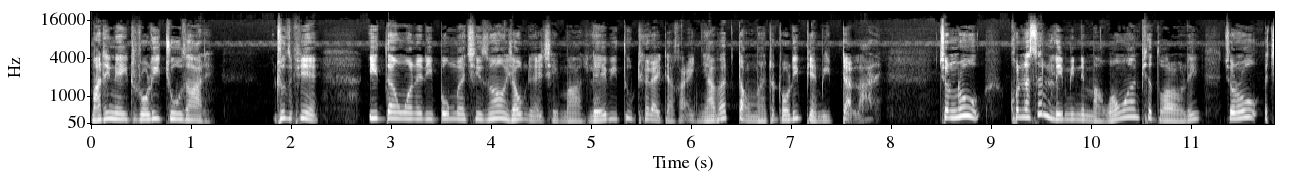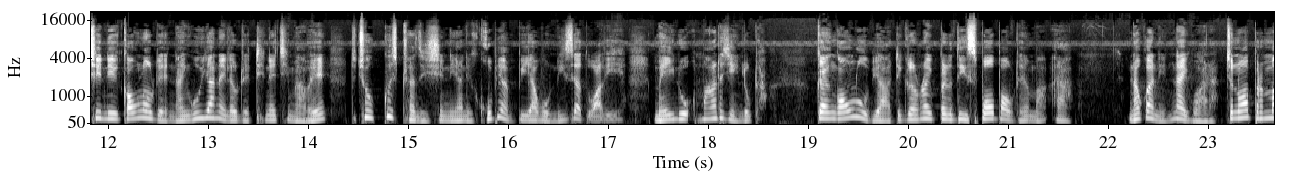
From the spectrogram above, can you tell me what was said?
မာတင်နယ်တော်တော်လေးစူးစမ်းတယ်အထူးသဖြင့်အီတန်ဝန်နဒီပုံမှန်ခြေစွမ်းအောင်ရောက်နေတဲ့အချိန်မှာလဲပြီးသူ့ထည့်လိုက်တာကအညာဘက်တောင်မှန်တော်တော်လေးပြန်ပြီးတက်လာတယ် ကျွန်တော်တို့84မိနစ်မှာ1-1ဖြစ်သွားတော့လေကျွန်တော်တို့အခြေအနေကောင်းလောက်တယ်နိုင်ကိုရနိုင်လောက်တယ်ထင်တဲ့ချိန်မှာပဲတချို့ quick transition တွေကနေခိုးပြန်ပေးရဖို့နီးစပ်သွားသေးတယ် main တို့အမားတစ်ချိန်လောက်တာကန်ကောင်းလို့ဗျာဒီ ground right penalty spot ပေါက်ထဲမှာအဲ့ဒါနောက်ကနေနှိုက်သွားတာကျွန်တော်ကပထမ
